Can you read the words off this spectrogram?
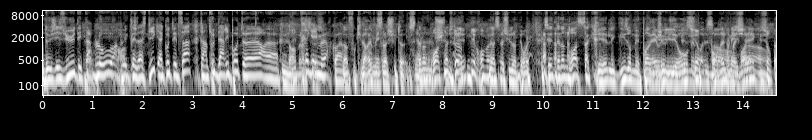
de Jésus, des tableaux un peu ecclésiastiques et à côté de ça t'as un truc d'Harry Potter, euh, Non, là, très gamer quoi. Là, faut qu'il arrête, mais- c'est la chute. C'est un endroit Chute de sacré. l'Empire romain. Non, c'est la chute de l'Empire romain. C'est un endroit sacré. L'église, on met pas Mais des oui, jeux vidéo, on met sûr, pas de bordel. sais que surtout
